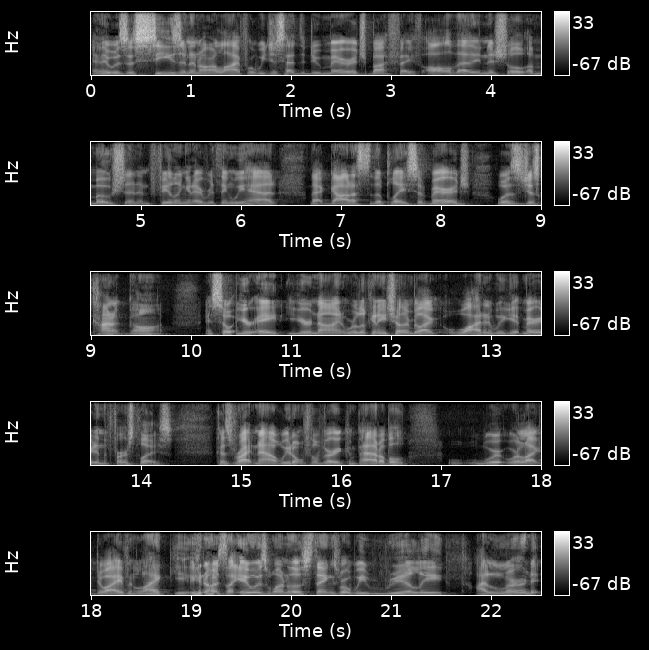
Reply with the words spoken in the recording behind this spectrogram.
And there was a season in our life where we just had to do marriage by faith. All that initial emotion and feeling and everything we had that got us to the place of marriage was just kind of gone. And so, year eight, year nine, we're looking at each other and be like, why did we get married in the first place? Because right now we don't feel very compatible. We're, we're like, do I even like you? You know, it's like, it was one of those things where we really I learned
